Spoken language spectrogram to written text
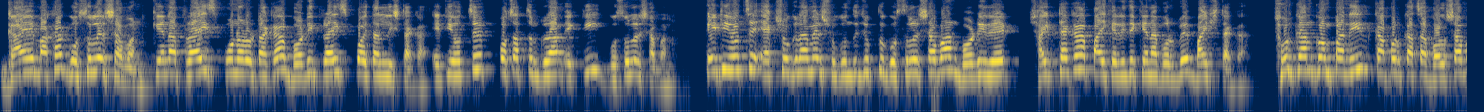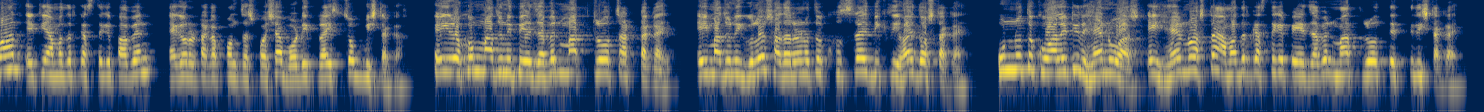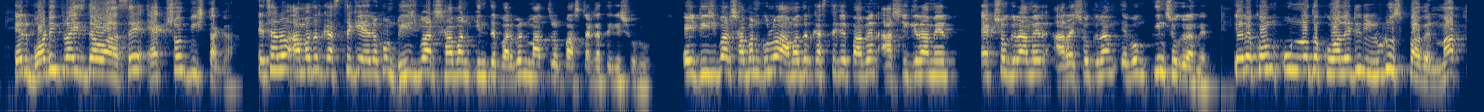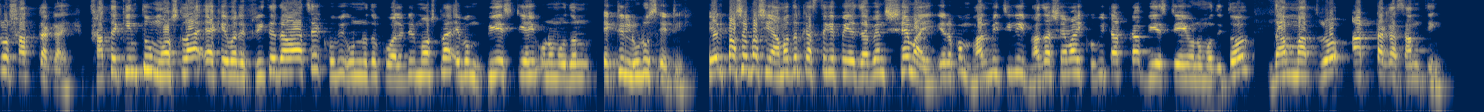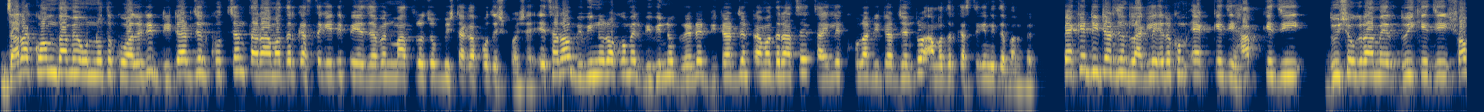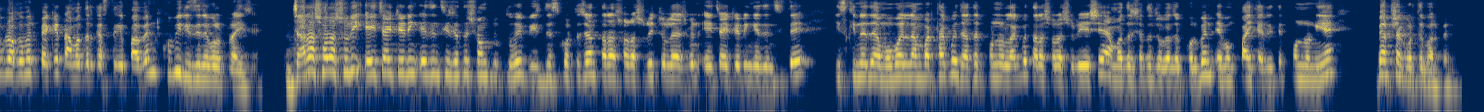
গায়ে মাখা গোসলের সাবান, কেনা প্রাইস পনেরো টাকা বডি প্রাইস পঁয়তাল্লিশ টাকা। এটি হচ্ছে পঁচাত্তর গ্রাম একটি গোসলের সাবান। এটি হচ্ছে একশো গ্রামের সুগন্ধিযুক্ত গোসলের সাবান বডি রেট ষাট টাকা, পাইকারিতে কেনা পড়বে বাইশ টাকা। ফুরকান কোম্পানির কাপড় কাঁচা বল সাবান, এটি আমাদের কাছ থেকে পাবেন এগারো টাকা পঞ্চাশ পয়সা বডি প্রাইস চব্বিশ টাকা। এই রকম মাজুনি পেয়ে যাবেন মাত্র চার টাকায়। এই মাজুনিগুলো সাধারণত খুচরায় বিক্রি হয় দশ টাকায়। উন্নত কোয়ালিটির হ্যান্ড ওয়াশ এই হ্যান্ড ওয়াশটা আমাদের কাছ থেকে পেয়ে যাবেন মাত্র তেত্রিশ টাকায়। এর বডি প্রাইস দেওয়া আছে একশো বিশ টাকা। এছাড়াও আমাদের কাছ থেকে এরকম ডিশবার সাবান কিনতে পারবেন মাত্র পাঁচ টাকা থেকে শুরু। এই ডিশবার সাবানগুলো আমাদের কাছ থেকে পাবেন আশি গ্রামের একশো গ্রামের, আড়াইশো গ্রাম এবং তিনশো গ্রামের। এরকম উন্নত কোয়ালিটির লুডুস পাবেন মাত্র সাত টাকায়। সাথে কিন্তু মশলা একেবারে ফ্রিতে দেওয়া আছে, খুবই উন্নত কোয়ালিটির মশলা এবং বিএসটিআই অনুমোদন একটি লুডুস এটি। এর পাশাপাশি আমাদের কাছ থেকে পেয়ে যাবেন সেমাই। এরকম ভার্মি চিলি, ভাজা সেমাই, খুবই টাটকা বিএসটিআই অনুমোদিত। দাম মাত্র আট টাকা সামথিং। যারা কম দামে উন্নত কোয়ালিটির ডিটারজেন্ট খুঁজছেন, তারা আমাদের কাছ থেকে এটি পেয়ে যাবেন মাত্র চব্বিশ টাকা পঁচিশ পয়সায়। এছাড়াও বিভিন্ন রকমের, বিভিন্ন গ্রেডের ডিটারজেন্ট আমাদের আছে, চাইলে খোলা ডিটারজেন্টও আমাদের কাছ থেকে নিতে পারবেন। প্যাকেট ডিটারজেন্ট লাগলে এরকম এক কেজি, হাফ কেজি, দুইশো গ্রামের, দুই কেজি, সব রকমের প্যাকেট আমাদের কাছ থেকে পাবেন খুবই রিজনেবল প্রাইসে যারা সরাসরি এইচ আই ট্রেডিং এজেন্সির সাথে সংযুক্ত হয়ে বিজনেস করতে চান, তারা সরাসরি চলে আসবেন এইচ আই ট্রেডিং এজেন্সিতে স্ক্রিনে দেওয়া মোবাইল নাম্বার থাকবে, যাদের পণ্য লাগবে, তারা সরাসরি এসে আমাদের সাথে যোগাযোগ করবেন এবং পাইকারিতে পণ্য নিয়ে ব্যবসা করতে পারবেন।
